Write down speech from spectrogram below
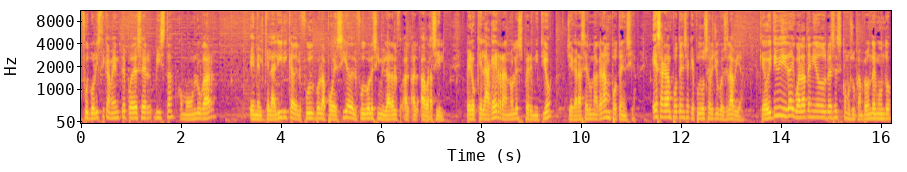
futbolísticamente puede ser vista como un lugar en el que la lírica del fútbol, la poesía del fútbol es similar a Brasil, pero que la guerra no les permitió llegar a ser una gran potencia. Esa gran potencia que pudo ser Yugoslavia, que hoy dividida igual ha tenido dos veces como subcampeón del mundo,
